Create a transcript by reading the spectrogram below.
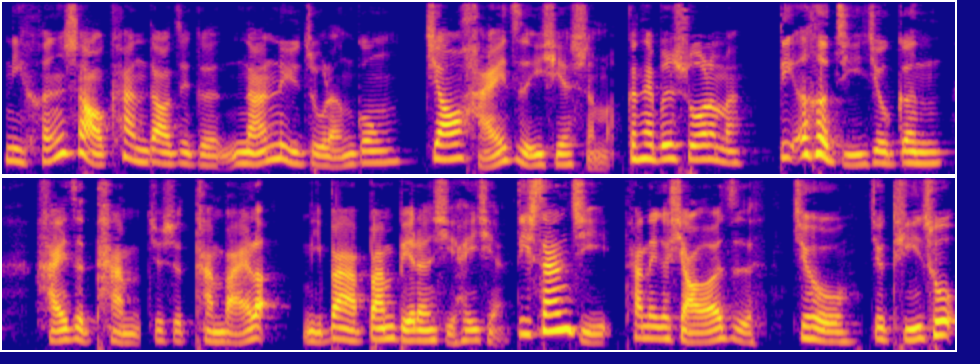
你很少看到这个男女主人公教孩子一些什么。刚才不是说了吗？第二集就跟孩子坦，就是坦白了，你爸帮别人洗黑钱。第三集，他那个小儿子就就提出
